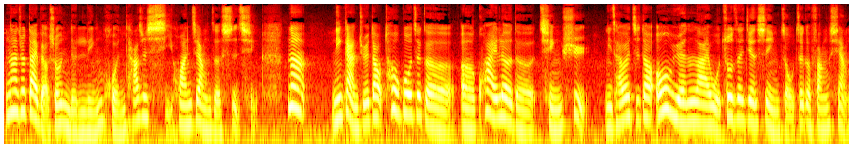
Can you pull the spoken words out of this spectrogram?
那就代表说你的灵魂它是喜欢这样的事情。那你感觉到透过这个呃快乐的情绪，你才会知道哦，原来我做这件事情走这个方向。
